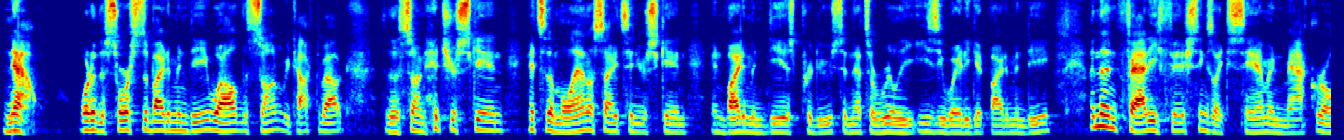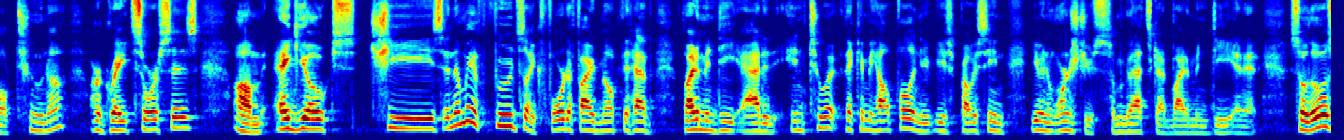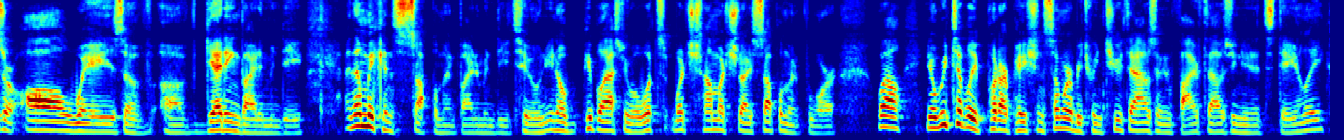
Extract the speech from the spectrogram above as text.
Now, what are the sources of vitamin D? Well, the sun, we talked about. The sun hits your skin, hits the melanocytes in your skin, and vitamin D is produced, and that's a really easy way to get vitamin D. And then fatty fish, things like salmon, mackerel, tuna are great sources. Um, egg yolks, cheese, and then we have foods like fortified milk that have vitamin D added into it that can be helpful. And you've probably seen even orange juice, some of that's got vitamin D in it. So those are all ways of, of getting vitamin D. And then we can supplement vitamin D too. And you know, people ask me, well, what's, what's how much should I supplement for? Well, you know, we typically put our patients somewhere between 2,000 and 5,000 units daily.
